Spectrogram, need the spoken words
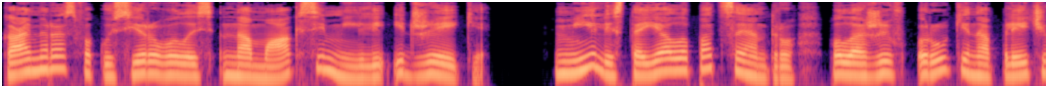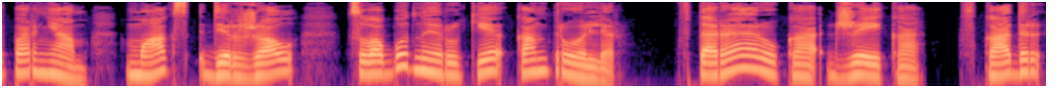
Камера сфокусировалась на Максе, Милли и Джейке. Милли стояла по центру, положив руки на плечи парням. Макс держал в свободной руке контроллер. Вторая рука Джейка в кадр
